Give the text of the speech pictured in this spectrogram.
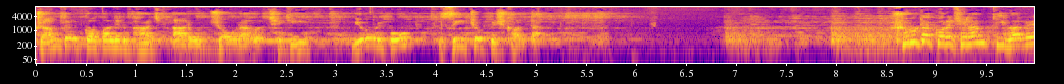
ট্রাম্পের কপালের ভাঁজ আরও চওড়া হচ্ছে কি? ব্যুরো রিপোর্ট, জি চব্বিশ ঘণ্টা। শুরুটা করেছিলাম কীভাবে?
